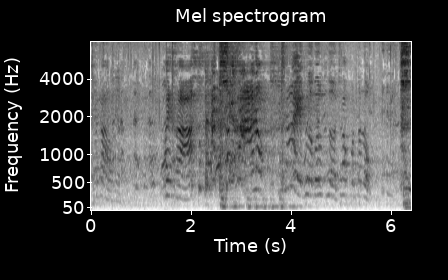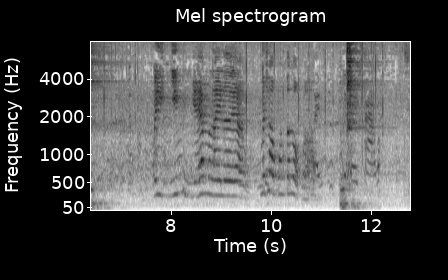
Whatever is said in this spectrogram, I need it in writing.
ใช่เปล่าเนี่ยห้อยขาห้อยขาหรอกไม่ใช่เผื่อเผื่อเผื่อชอบคนตลกไปยิ้มแย้มอะไรเลยอะไม่ชอบคนตลกเหรออะไรเพื่อนเลยขาวะช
